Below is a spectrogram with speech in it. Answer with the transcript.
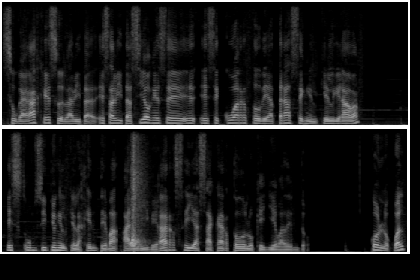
su garaje, su, esa habitación, ese, ese cuarto de atrás en el que él graba, es un sitio en el que la gente va a liberarse y a sacar todo lo que lleva dentro. Con lo cual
